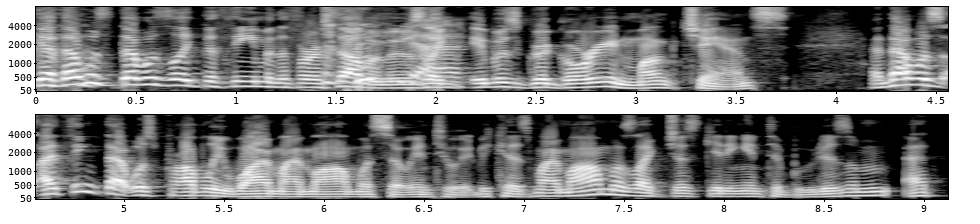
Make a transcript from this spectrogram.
yeah. That was that was like the theme of the first album. It was Yeah. like it was Gregorian monk chants, and that was I think that was probably why my mom was so into it because my mom was like just getting into Buddhism at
